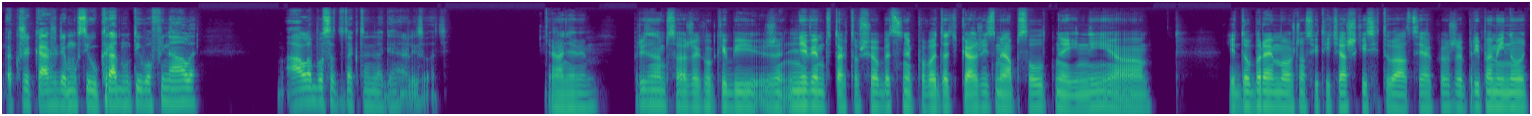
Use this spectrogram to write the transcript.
akože každý musí ukradnutý vo finále. Alebo sa to takto nedá generalizovať. Ja neviem. Priznám sa, že ako keby, že neviem to takto všeobecne povedať, každý sme absolútne iný a je dobré možno si tých ťažkých situácií akože pripomínuť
